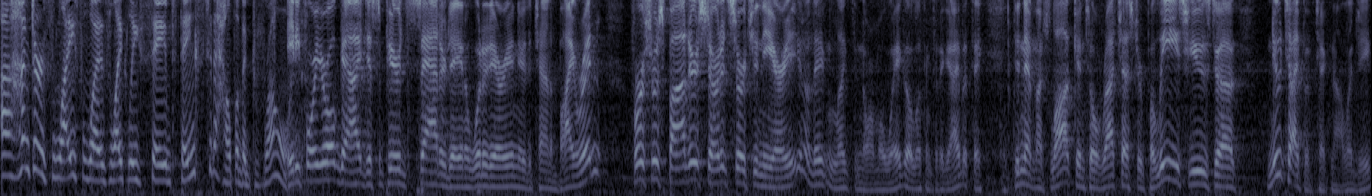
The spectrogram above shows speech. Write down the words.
A hunter's life was likely saved thanks to the help of a drone. 84-year-old guy disappeared Saturday in a wooded area near the town of Byron. First responders started searching the area. You know, they like the normal way, go looking for the guy, but they didn't have much luck until Rochester police used a new type of technology.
